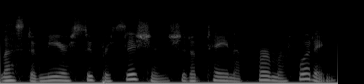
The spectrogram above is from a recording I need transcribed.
lest a mere superstition should obtain a firmer footing,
